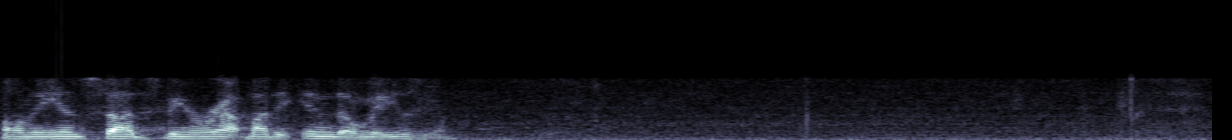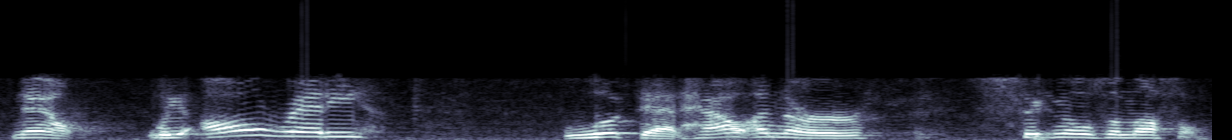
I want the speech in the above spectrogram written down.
on the inside that's being wrapped by the endomysium. Now, we already looked at how a nerve signals a muscle.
